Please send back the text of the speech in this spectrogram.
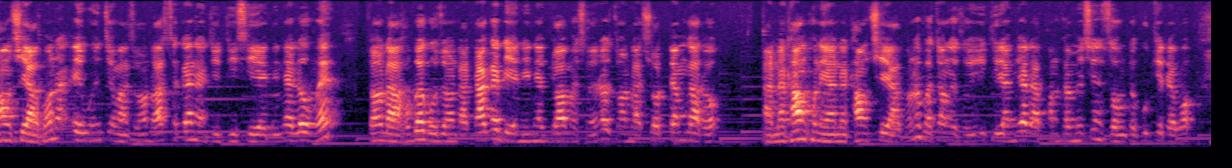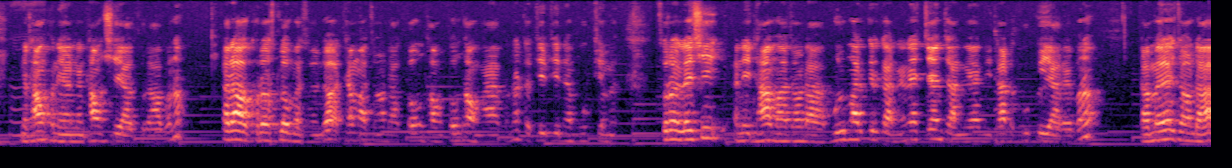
1800ပေါ့နော်အဲ့ဝင်းကျင်မှာကျွန်တော်ဒါ second entry DCA အနေနဲ့လုပ်မယ်ကျွန်တော်ဒါဟိုဘက်ကိုကျွန်တော်ဒါ target တွေအနေနဲ့ပြောမယ်ဆိုရင်တော့ကျွန်တော်ဒါ short term ကတော့2900 2800ပေါ့နော်။ဘာကြောင့်လဲဆိုရင် Ethereum ပြတာ confirmation zone တစ်ခုဖြစ်တယ်ပေါ့။2900 2800ဆိုတာပေါ့နော်။ အဲ့ဒါကို cross လုပ်မယ်ဆိုရင်တော့အထက်မှာကျွန်တော်ဒါ3000 3500ပေါ့နော်။တစ်ဖြစ်ဖြစ်နဲ့ move ဖြစ်မယ်။ဆိုတော့လက်ရှိအနေအထားမှာကျွန်တော်ဒါ bull market ကနည်းနည်းကြမ်းကြမ်းနေတဲ့အနေအထားတစ်ခုတွေ့ရတယ်ပေါ့နော်။ဒါမဲ့လည်းကျွန်တော်ဒါ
